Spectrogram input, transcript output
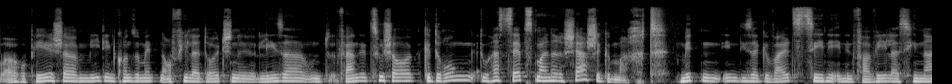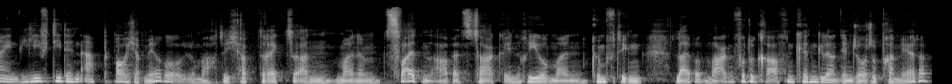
europäischer Medienkonsumenten, auch vieler deutschen Leser und Fernsehzuschauer gedrungen. Du hast selbst mal eine Recherche gemacht, mitten in dieser Gewaltszene in den Favelas hinein. Wie lief die denn ab? Oh, ich habe mehrere gemacht. Ich habe direkt an meinem zweiten Arbeitstag in Rio meinen künftigen Leib- und Magenfotografen kennengelernt, den Giorgio Primera.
